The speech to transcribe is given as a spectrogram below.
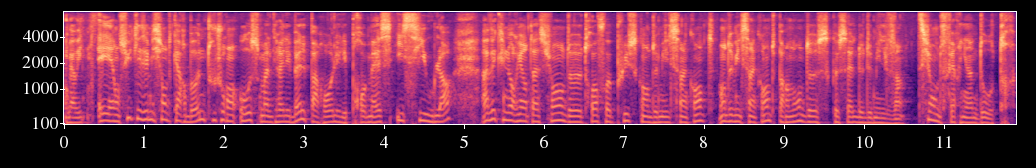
bah. Et ensuite, les émissions de carbone, toujours en hausse malgré les belles paroles et les promesses ici ou là, avec une orientation de trois fois plus qu'en 2050, en 2050, pardon, de ce que celle de 2020. Si on ne fait rien d'autre,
